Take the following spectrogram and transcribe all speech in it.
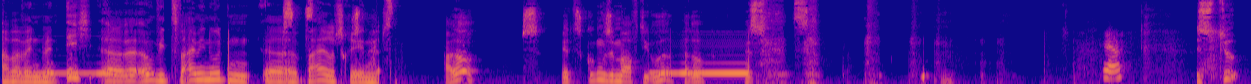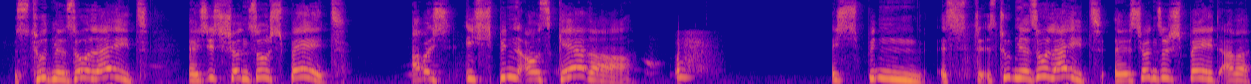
aber wenn, wenn ich äh, irgendwie zwei Minuten äh, bayerisch reden. Hallo? Psst, Jetzt gucken Sie mal auf die Uhr. Hallo? Es, Ja. es, tu, es tut mir so leid. Es ist schon so spät. Aber ich, ich bin aus Gera. Ich bin. Es, es tut mir so leid. Es ist schon so spät, aber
